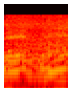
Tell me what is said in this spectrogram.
Amen.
